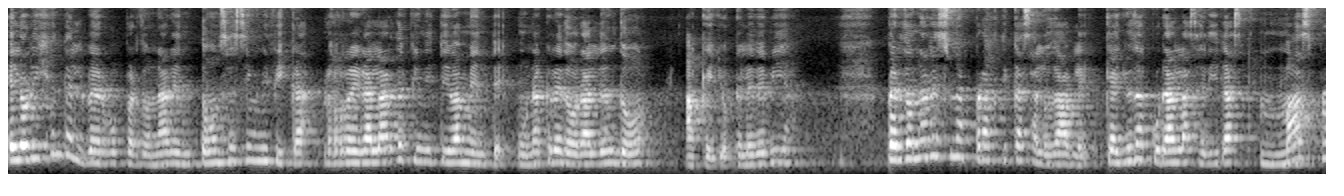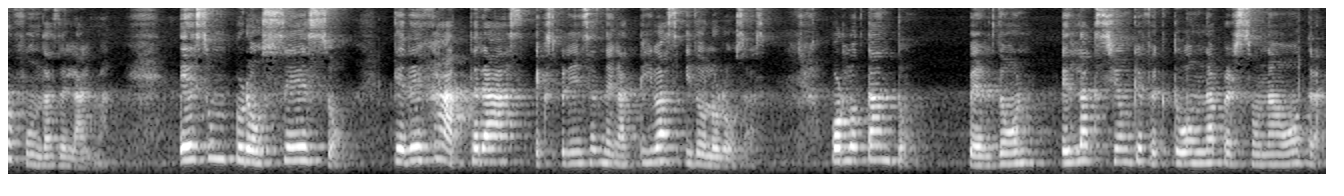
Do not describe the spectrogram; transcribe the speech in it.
El origen del verbo perdonar entonces significa regalar definitivamente un acreedor al deudor aquello que le debía. Perdonar es una práctica saludable que ayuda a curar las heridas más profundas del alma. Es un proceso que deja atrás experiencias negativas y dolorosas. Por lo tanto, perdón es la acción que efectúa una persona a otra,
